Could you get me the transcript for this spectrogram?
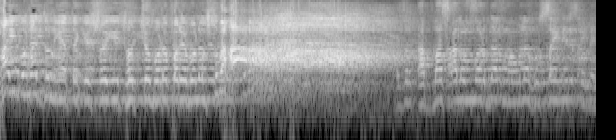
ভাই বোনের দুনিয়া থেকে শহীদ হচ্ছ। বড় করে বলো সুবহানাল্লাহ আব্বাস আলম মাওলা হুসাইনের কোলে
